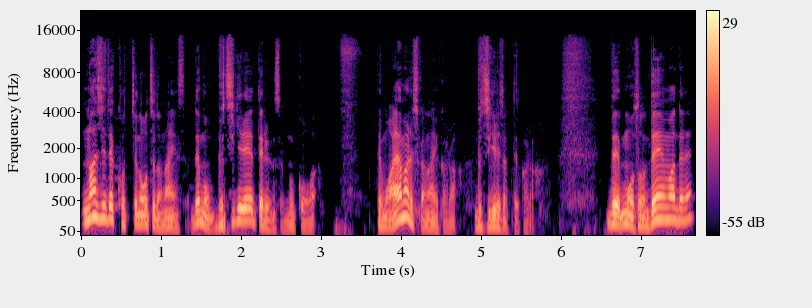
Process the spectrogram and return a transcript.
マジでこっちの落ち度ないんですよ。でもブチギレてるんですよ、向こうは。でも謝るしかないから、ブチギレちゃってるから。で、もうその電話でね、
